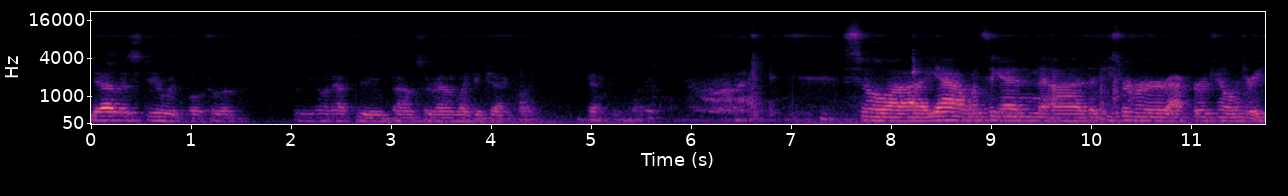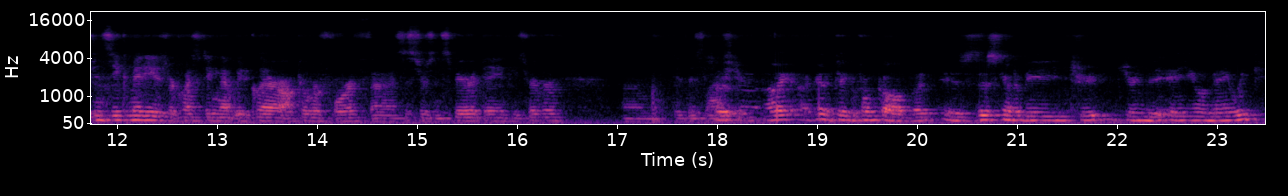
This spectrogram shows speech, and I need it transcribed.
yeah, let's deal with both of them, so you don't have to bounce around like a jackpot. Okay. So, uh, yeah, once again, uh, the Peace River Aboriginal Interagency Committee is requesting that we declare October fourth, uh, Sisters in Spirit Day in Peace River. Um, did this So, last year. I, I gotta take a phone call, but is this gonna be true during the AUMA week?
